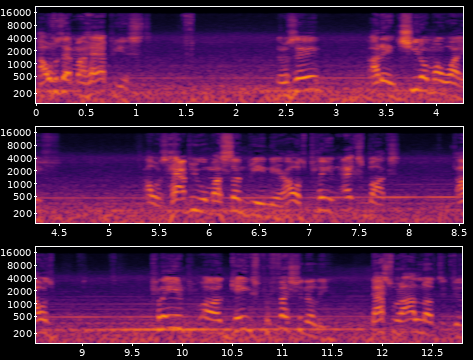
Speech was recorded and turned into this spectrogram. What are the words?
I was at my happiest. You know what I'm saying? I didn't cheat on my wife. I was happy with my son being there. I was playing Xbox. I was playing uh, games professionally. That's what I love to do.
